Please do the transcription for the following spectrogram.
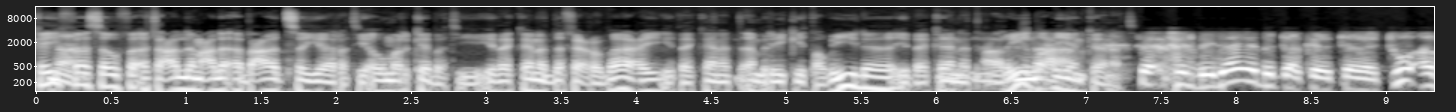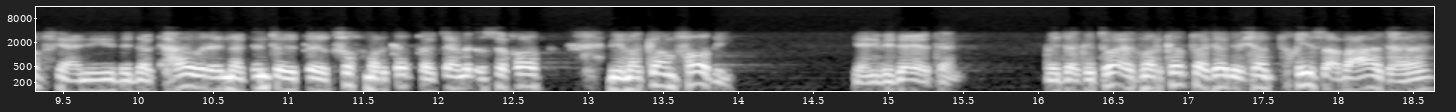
كيف نعم. سوف أتعلم على أبعاد سيارتي أو مركبتي؟ إذا كانت دفع رباعي إذا كانت أمريكي طويلة إذا كانت عريضة نعم. ايا كانت. في البداية بدك توقف يعني بدك تحاول إنك أنت تصف مركبتك تعمل اصطفاف بمكان فاضي. يعني بداية. بدك توقف مركبتك هذه مشان تقيس أبعادها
